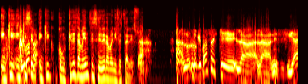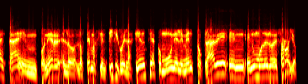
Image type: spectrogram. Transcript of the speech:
¿en, qué, en, qué ¿En qué concretamente se deberá manifestar eso? Ah, lo, que pasa es que la, necesidad está en poner los temas científicos y la ciencia como un elemento clave en, un modelo de desarrollo.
